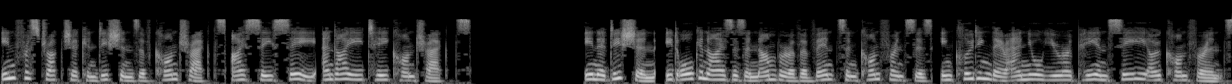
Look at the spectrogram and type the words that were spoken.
infrastructure conditions of contracts and IET contracts. In addition, it organizes a number of events and conferences, including their annual European CEO Conference.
